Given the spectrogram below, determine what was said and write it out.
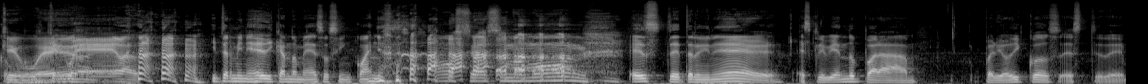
Qué hueva. y terminé dedicándome a esos cinco años. No seas mamón. Este, terminé escribiendo para periódicos este, de,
